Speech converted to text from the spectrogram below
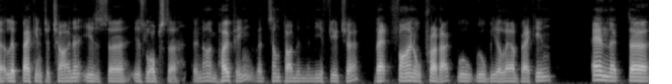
uh, let back into China is, uh, is lobster. And I'm hoping that sometime in the near future, that final product will, will be allowed back in and that uh,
